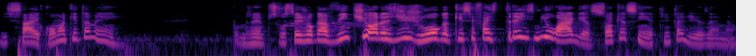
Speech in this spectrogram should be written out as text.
E saio, como aqui também. Por exemplo, se você jogar 20 horas de jogo aqui, você faz 3 mil águias. Só que assim, é 30 dias, né, meu?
